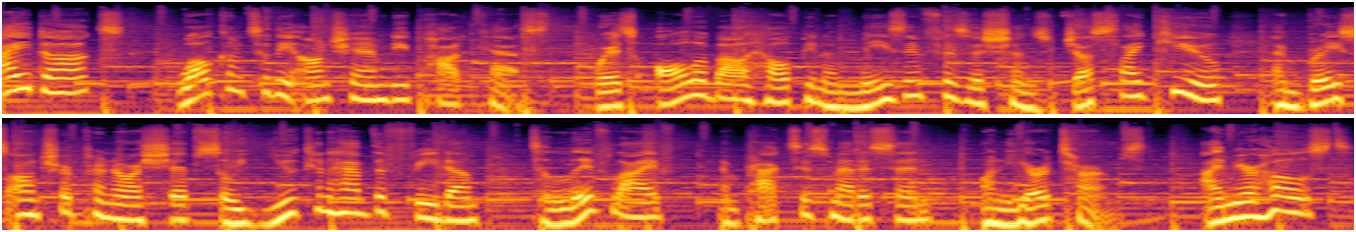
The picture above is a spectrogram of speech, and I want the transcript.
Hi, docs. Welcome to the EntreMD podcast, where it's all about helping amazing physicians just like you embrace entrepreneurship so you can have the freedom to live life and practice medicine on your terms. I'm your host,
